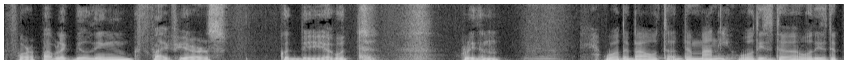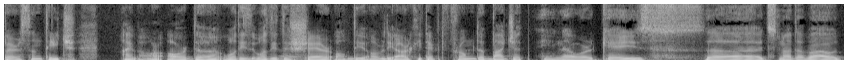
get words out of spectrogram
for a public building, five years could be a good rhythm. What about the money? What is the what is the percentage, or, or the what is what is the share of the of the architect from the budget? In our case, uh, it's not about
